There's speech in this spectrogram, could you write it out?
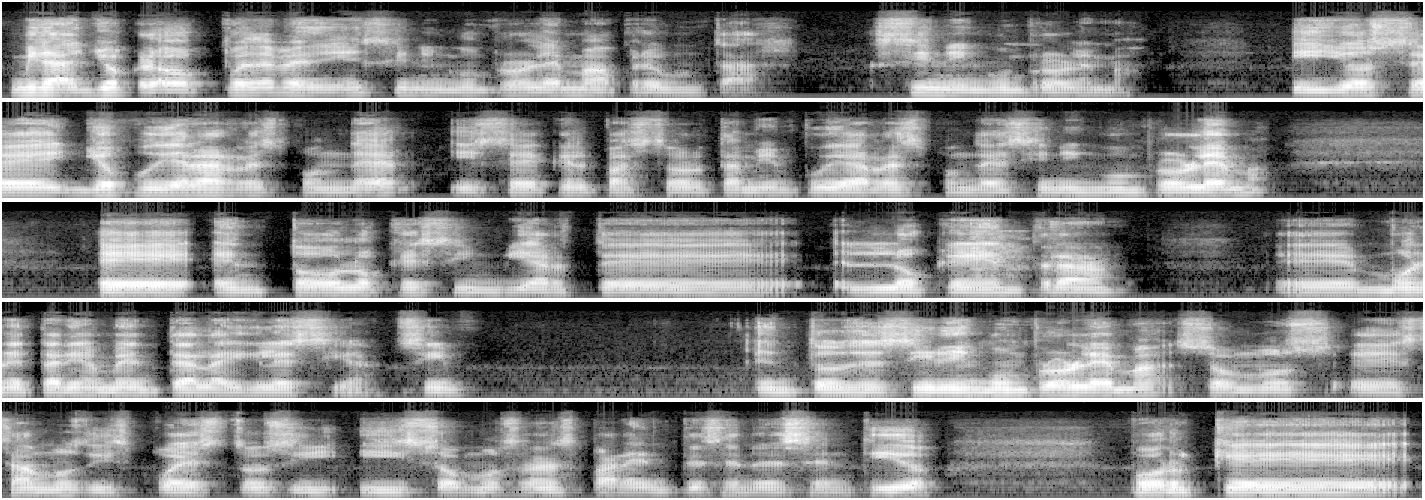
Mira, yo creo que puede venir sin ningún problema a preguntar, sin ningún problema. Y yo sé, yo pudiera responder y sé que el pastor también pudiera responder sin ningún problema eh, en todo lo que se invierte, lo que entra eh, monetariamente a la iglesia, ¿sí? Entonces, sin ningún problema, somos, eh, estamos dispuestos y, somos transparentes en ese sentido, porque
